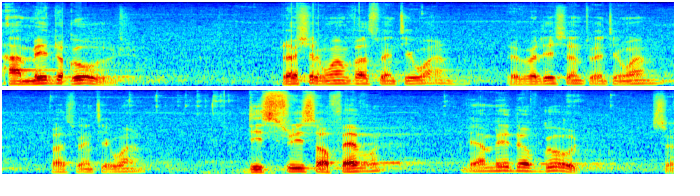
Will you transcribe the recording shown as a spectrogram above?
are made of gold. Revelation 1 verse 21. Revelation 21 verse 21. The streets of heaven, they are made of gold. So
